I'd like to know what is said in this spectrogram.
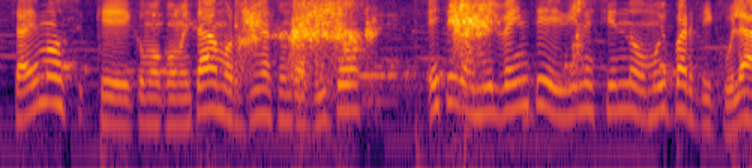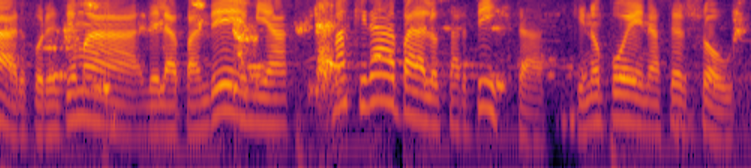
Sabemos que, como comentábamos recién hace un ratito, este 2020 viene siendo muy particular por el tema de la pandemia, más que nada para los artistas que no pueden hacer shows.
